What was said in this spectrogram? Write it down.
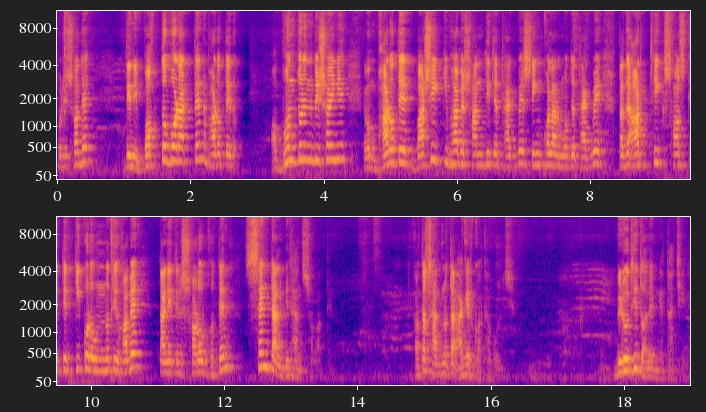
পরিষদে তিনি বক্তব্য রাখতেন ভারতের অভ্যন্তরীণ বিষয় নিয়ে এবং ভারতের বাসী কীভাবে শান্তিতে থাকবে, শৃঙ্খলার মধ্যে থাকবে, তাদের আর্থিক সংস্কৃতির কী করে উন্নতি হবে, তা নিয়ে তিনি সরব হতেন সেন্ট্রাল বিধানসভাতে। অর্থাৎ স্বাধীনতার আগের কথা বলছি। বিরোধী দলের নেতা ছিলেন।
